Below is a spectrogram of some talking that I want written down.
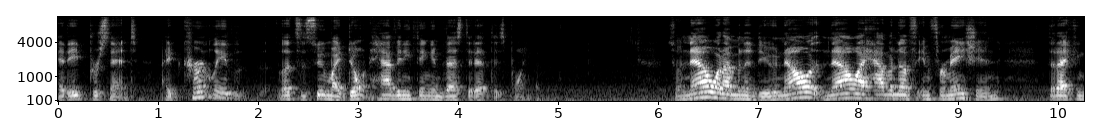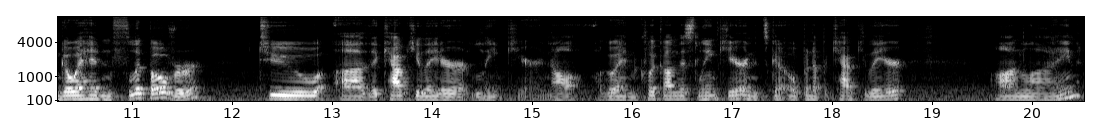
at 8%. I currently, let's assume I don't have anything invested at this point. So now what I'm going to do, now, now I have enough information that I can go ahead and flip over to uh, the calculator link here. And I'll, I'll go ahead and click on this link here and it's going to open up a calculator online.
